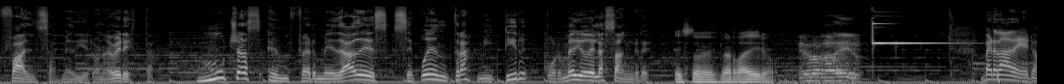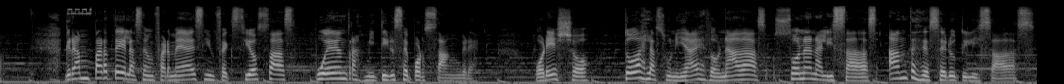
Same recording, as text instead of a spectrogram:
falsas me dieron. A ver esta. Muchas enfermedades se pueden transmitir por medio de la sangre. Esto es verdadero. Es verdadero. Verdadero. Gran parte de las enfermedades infecciosas pueden transmitirse por sangre. Por ello, todas las unidades donadas son analizadas antes de ser utilizadas.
